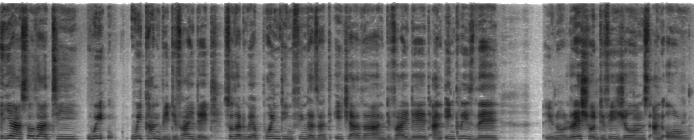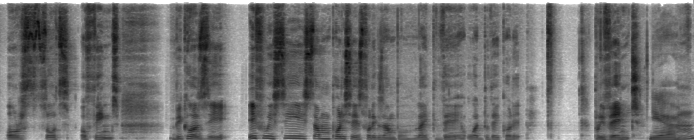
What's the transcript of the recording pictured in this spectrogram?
yeah, so that we we can be divided, so that we are pointing fingers at each other and divided and increase the you know racial divisions and all all sorts of things, because if we see some policies, for example, like the what do they call it, prevent, yeah. Hmm?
